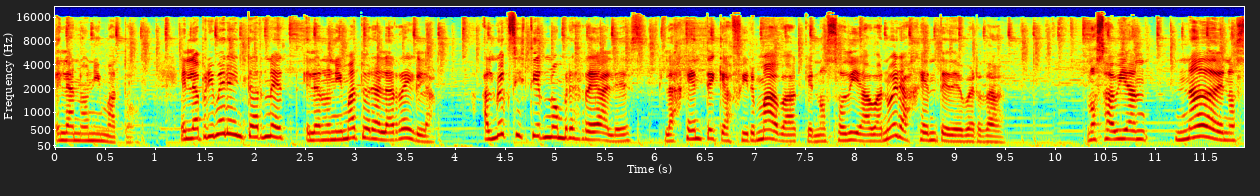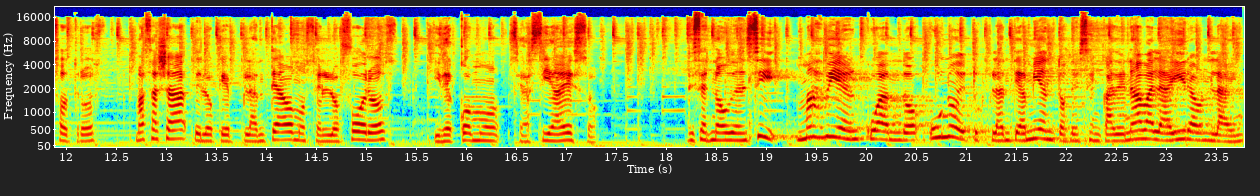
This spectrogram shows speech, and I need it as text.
el anonimato. En la primera Internet, el anonimato era la regla. Al no existir nombres reales, la gente que afirmaba que nos odiaba no era gente de verdad. No sabían nada de nosotros, más allá de lo que planteábamos en los foros y de cómo se hacía eso. Dice Snowden, sí, más bien cuando uno de tus planteamientos desencadenaba la ira online,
